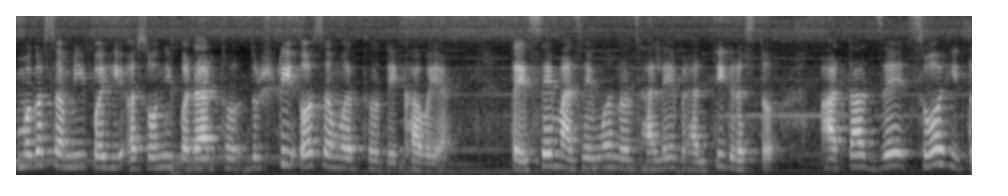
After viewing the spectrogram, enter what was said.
मग समीपही असोनी पदार्थ दृष्टी असमर्थ देखावया. तैसे माझे मन झाले भ्रांतिग्रस्त. आता जे स्वहित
